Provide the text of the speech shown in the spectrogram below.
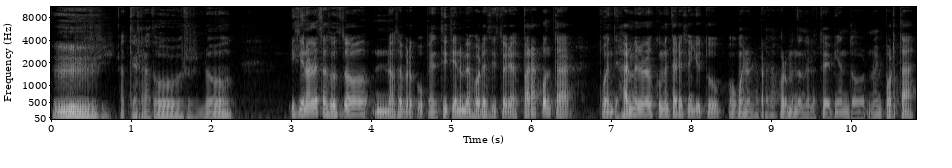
Uy, aterrador, ¿no? Y si no les asustó, no se preocupen. Si tienen mejores historias para contar, pueden dejármelo en los comentarios en YouTube o bueno, en la plataforma en donde lo estoy viendo, no importa.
